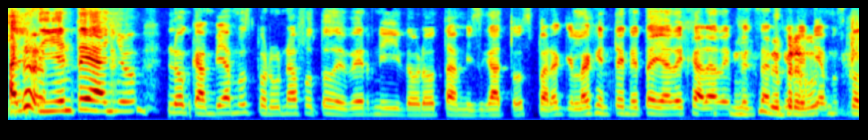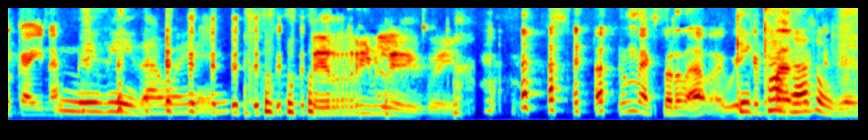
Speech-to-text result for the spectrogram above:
Al siguiente año lo cambiamos por una foto de Bernie y Dorota, mis gatos, para que la gente neta ya dejara de pensar que vendíamos cocaína. Mi vida, güey. Terrible, güey. No me acordaba, güey. Qué padre. cagado, güey.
